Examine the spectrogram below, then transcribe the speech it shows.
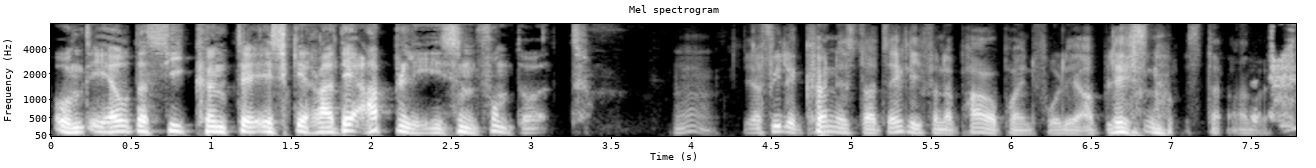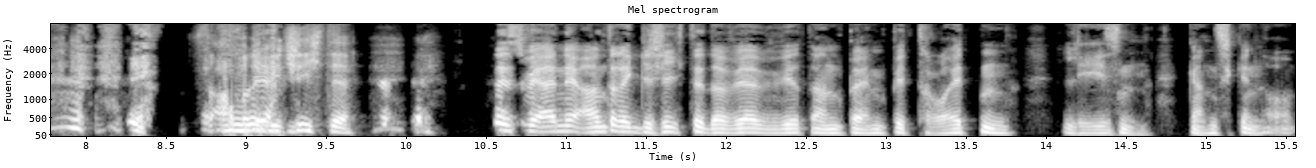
und er oder sie könnte es gerade ablesen von dort. Hm. Ja, viele können es tatsächlich von der PowerPoint-Folie ablesen, aber ist, dann andere. ist eine andere Geschichte. Das wäre eine andere Geschichte, da werden wir dann beim betreuten Lesen, ganz genau.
